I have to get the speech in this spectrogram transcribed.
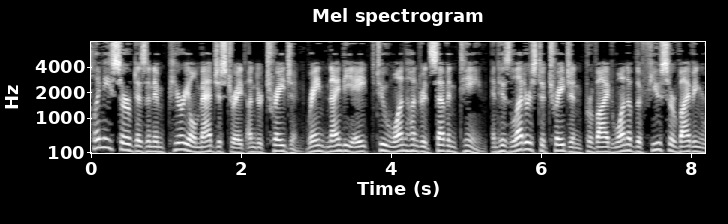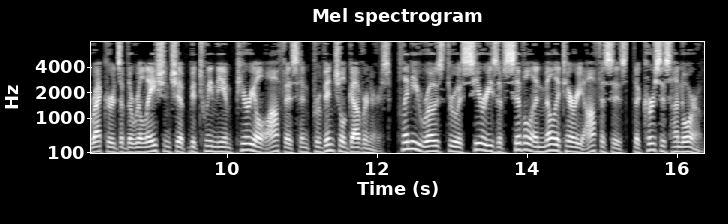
Pliny served as an imperial magistrate under Trajan reigned 98–117, and his letters to Trajan provide one of the few surviving records of the relationship between the imperial office and provincial governors. Pliny rose through a series of civil and military offices, the cursus honorum.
